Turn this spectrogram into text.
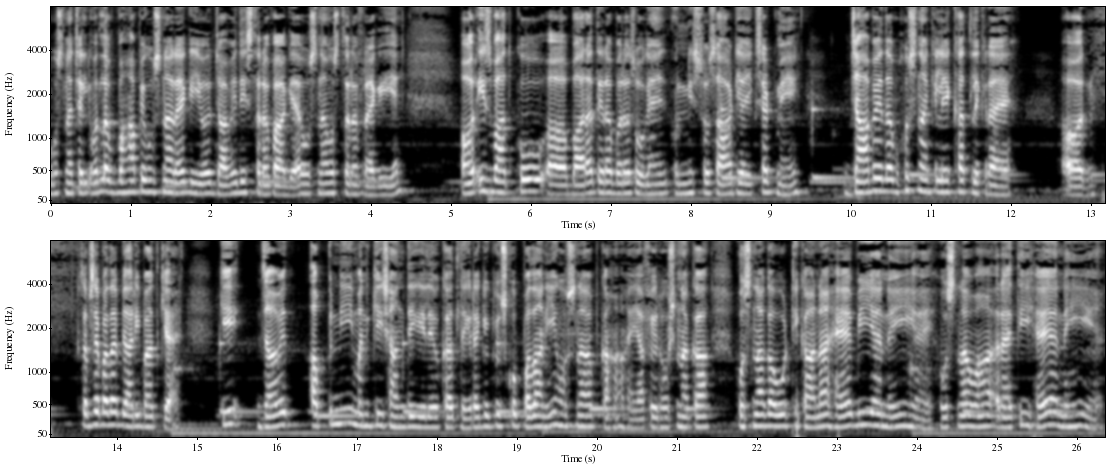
हुसना चल मतलब वहाँ पे हुसना रह गई और जावेद इस तरफ़ आ गया, हुसना उस तरफ़ रह गई है। और इस बात को बारह तेरह बरस हो गए उन्नीस सौ साठ या इकसठ में, जावेद अब हुसना के लिए खत लिख रहा है। और सबसे पता प्यारी बात क्या है? कि जावेद अपनी मन की शांति के लिए खत लिख रहा है क्योंकि उसको पता नहीं है हुसना अब कहाँ है, या फिर हुसना का हुसना का वो ठिकाना है भी या नहीं है, हुसना वहाँ रहती है या नहीं है?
